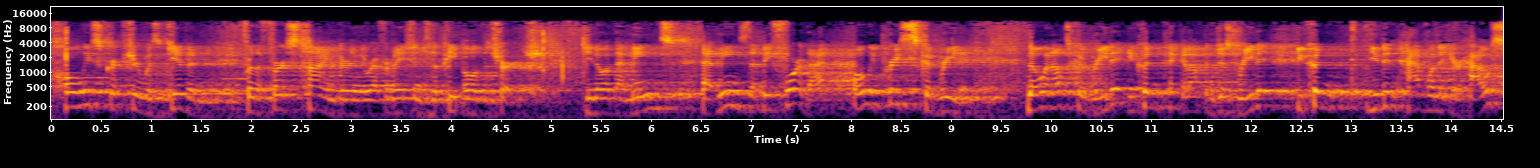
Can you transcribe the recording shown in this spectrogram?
Holy Scripture was given for the first time during the Reformation to the people of the church. You know what that means? That means that before that, only priests could read it. No one else could read it. You couldn't pick it up and just read it. You couldn't you didn't have one at your house.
